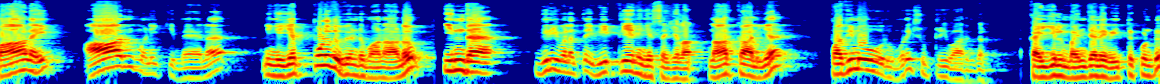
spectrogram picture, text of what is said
மாலை ஆறு மணிக்கு மேலே நீங்கள் எப்பொழுது வேண்டுமானாலும் இந்த கிரிவலத்தை வீட்டிலேயே நீங்கள் செய்யலாம். நாற்காலியை பதினோரு முறை சுற்றி வாருங்கள். கையில் மஞ்சளை வைத்துக்கொண்டு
